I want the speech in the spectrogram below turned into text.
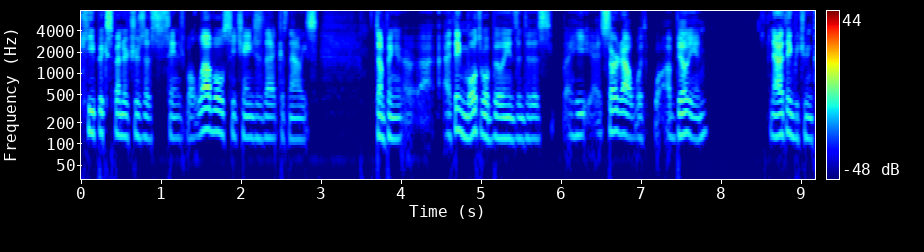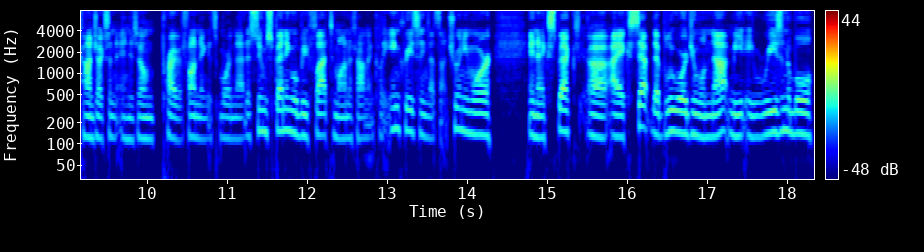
Keep expenditures at sustainable levels. He changes that because now he's dumping, uh, I think, multiple billions into this. He started out with a billion, now, I think between contracts and, and, his own private funding, it's more than that. Assume spending will be flat to monotonically increasing. That's not true anymore. And I expect, uh, I accept that Blue Origin will not meet a reasonable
